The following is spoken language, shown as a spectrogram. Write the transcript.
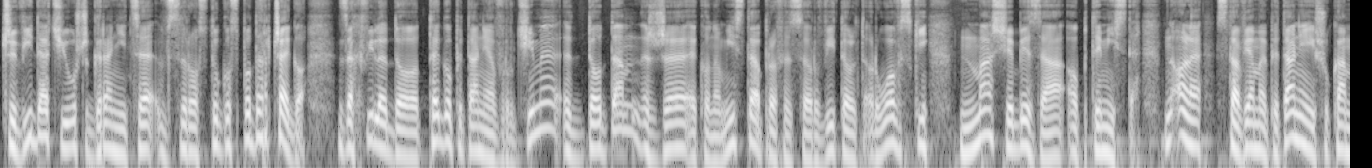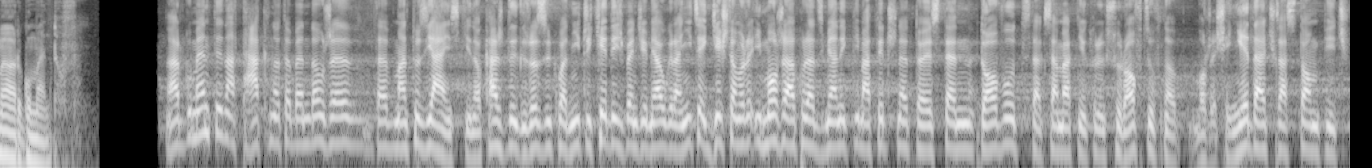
czy widać już granice wzrostu gospodarczego? Za chwilę do tego pytania wrócimy. Dodam, że ekonomista profesor Witold Orłowski ma siebie za optymistę. No ale stawiamy pytanie i szukamy argumentów. No argumenty na tak, no to będą, że mantuzjański. No każdy rozwykładniczy kiedyś będzie miał granicę i gdzieś to może, i może akurat zmiany klimatyczne to jest ten dowód, tak samo jak niektórych surowców, no może się nie dać zastąpić.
